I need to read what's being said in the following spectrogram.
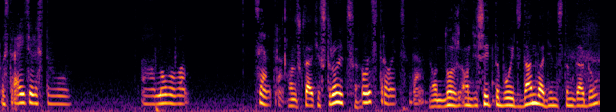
по строительству э, нового центра. Он, кстати, строится? Он строится, да. Он, должен, он действительно будет сдан в 2011 году?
